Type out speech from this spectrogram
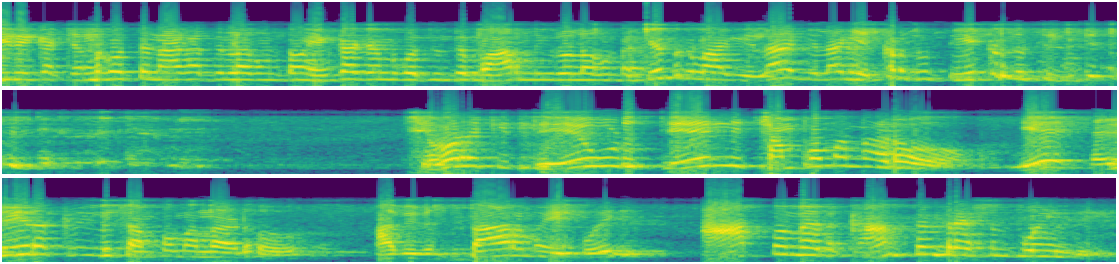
ఇది ఇంకా కిందకు వస్తే నాగార్జునలాగా ఉంటాం ఇంకా కిందకు వచ్చింటే ఫారెన్ హీరోలాగా ఉంటాం. కిందకు లాగి ఇలాగి ఇలాగి ఎక్కడ చుట్టి ఎక్కడ చుట్టి చివరికి దేవుడు దేన్ని చంపమన్నాడో ఏ శరీర క్రియలు చంపమన్నాడో అవి విస్తారమైపోయి ఆత్మ మీద కాన్సన్ట్రేషన్ పోయింది.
